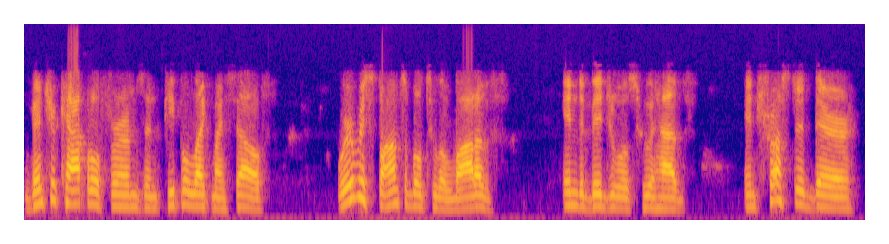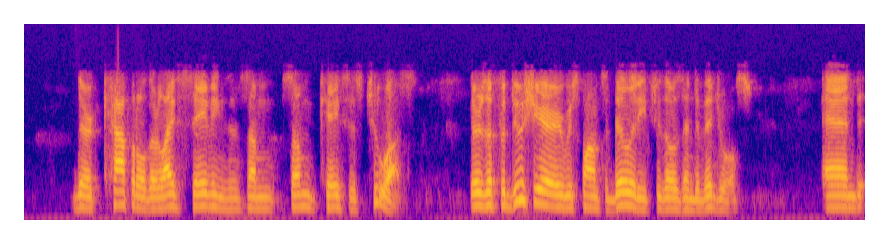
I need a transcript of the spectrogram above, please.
venture capital firms and people like myself, we're responsible to a lot of individuals who have entrusted their their capital, their life savings in some some cases to us. There's a fiduciary responsibility to those individuals. And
